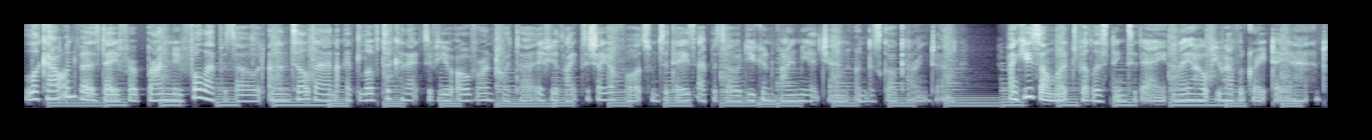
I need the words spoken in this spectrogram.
Look out on Thursday for a brand new full episode. And until then, I'd love to connect with you over on Twitter. If you'd like to share your thoughts from today's episode, you can find me at Jen underscore Carrington. Thank you so much for listening today, and I hope you have a great day ahead.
